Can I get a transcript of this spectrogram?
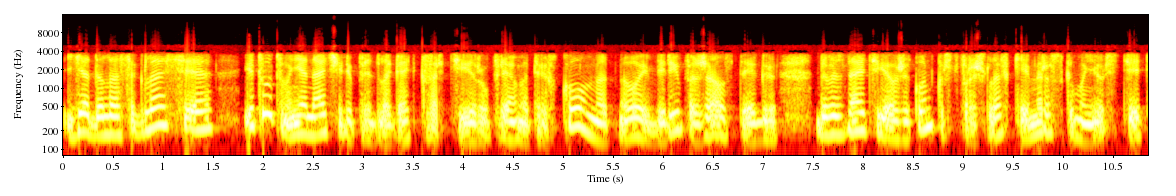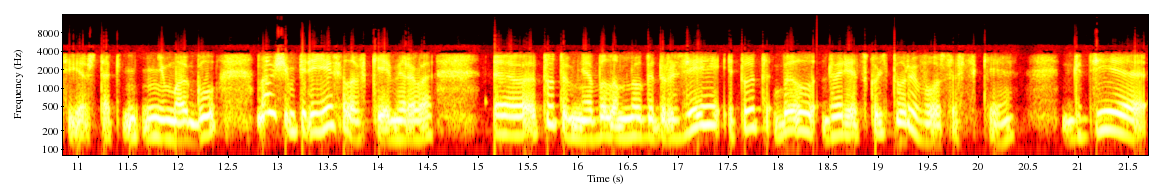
Я дала согласие, и тут мне начали предлагать квартиру, прямо трехкомнатную. Ой, бери, пожалуйста. Я говорю, да вы знаете, я уже конкурс прошла в Кемеровском университете, я ж так не могу. Ну, в общем, переехала в Кемерово. Э, тут у меня было много друзей, и тут был дворец культуры в Осовске, где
